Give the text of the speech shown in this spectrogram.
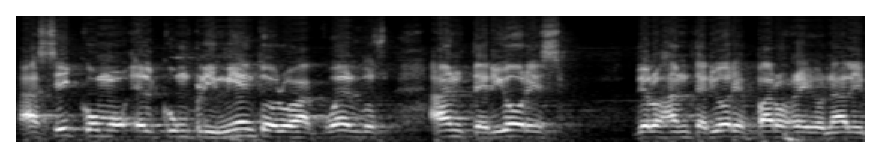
así como el cumplimiento de los acuerdos anteriores de los anteriores paros regionales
